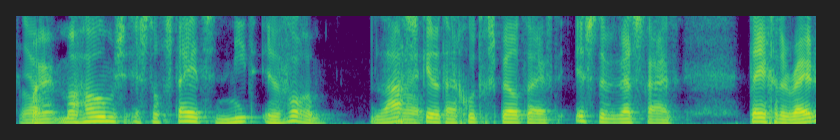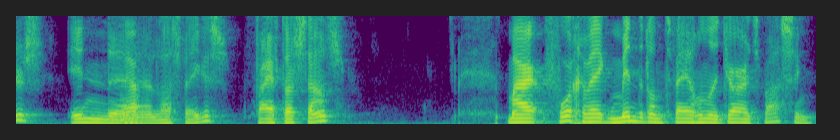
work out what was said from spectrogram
Ja. Maar Mahomes is nog steeds niet in vorm. De laatste keer dat hij goed gespeeld heeft... is de wedstrijd tegen de Raiders in eh, Ja. Las Vegas. Vijf touchdowns. Maar vorige week minder dan 200 yards passing.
